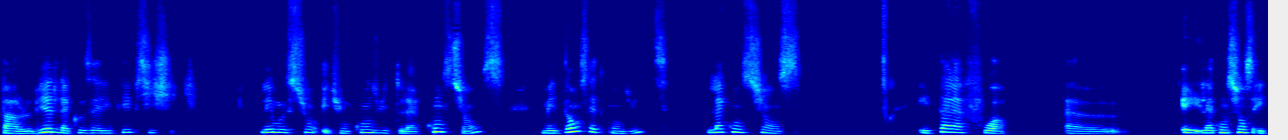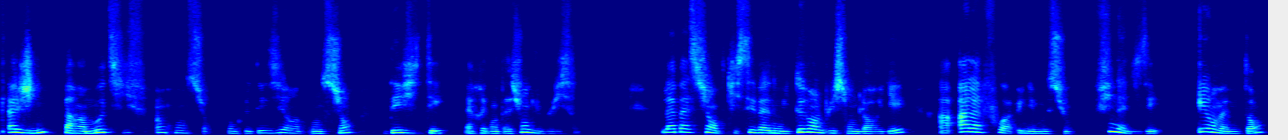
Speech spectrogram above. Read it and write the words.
par le biais de la causalité psychique. L'émotion est une conduite de la conscience, mais dans cette conduite, la conscience est à la fois euh, et la conscience est agie par un motif inconscient, donc le désir inconscient d'éviter la fréquentation du buisson. La patiente qui s'évanouit devant le buisson de laurier a à la fois une émotion finalisée et en même temps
